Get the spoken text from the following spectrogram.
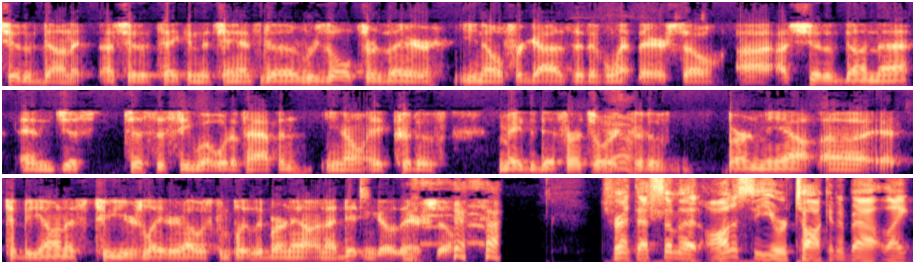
should have done it. I should have taken the chance. The results are there, you know, for guys that have went there. So uh, I should have done that, and just just to see what would have happened. You know, it could have made the difference, or Yeah. it could have burned me out. Uh, to be honest, two years later, I was completely burnt out, and I didn't go there. So. Trent, that's some of that honesty you were talking about. Like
